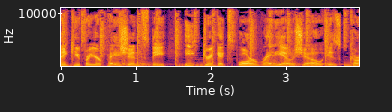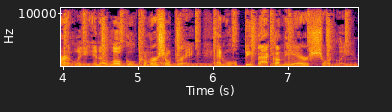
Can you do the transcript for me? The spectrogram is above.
Thank you for your patience. The Eat, Drink, Explore radio show is currently in a local commercial break and will be back on the air shortly.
